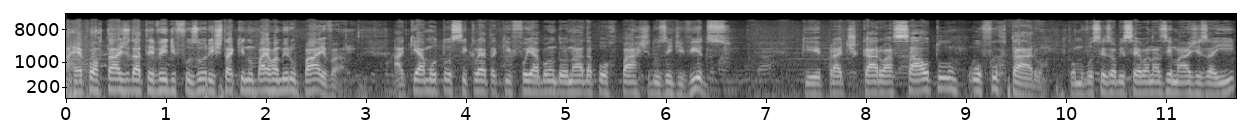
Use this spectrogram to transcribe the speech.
A reportagem da TV Difusora está aqui no bairro Amiro Paiva. Aqui é a motocicleta que foi abandonada por parte dos indivíduos que praticaram assalto ou furtaram. Como vocês observam nas imagens aí,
